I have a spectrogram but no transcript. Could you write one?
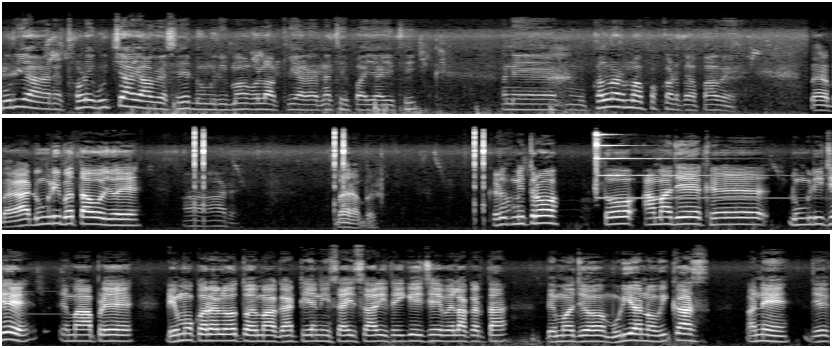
મુરિયા અને થોડીક ઊંચાઈ આવે છે ડુંગળીમાં. ઓલા ક્યારા નથી પાયા એથી અને કલરમાં પકડતા પાવે. બરાબર. આ ડુંગળી બતાવો જોઈએ હા હારે બરાબર. ખેડૂત મિત્રો તો આમાં જે ડુંગળી છે એમાં આપણે ડેમો કરેલો હતો એમાં ગાંઠિયાની સાઈઝ સારી થઈ ગઈ છે પહેલાં કરતાં. તેમજ મૂળિયાનો વિકાસ અને જે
